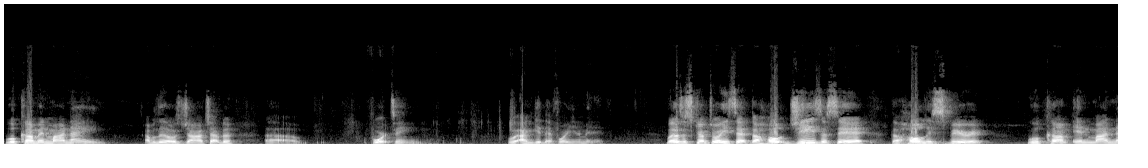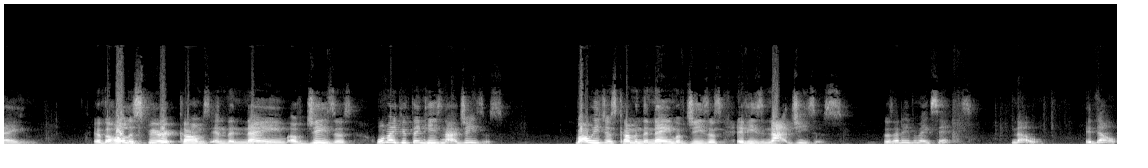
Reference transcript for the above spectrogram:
will come in my name. I believe it was John chapter uh, 14. Well, I can get that for you in a minute. But there's a scripture where he said the whole Jesus said the Holy Spirit will come in my name. If the Holy Spirit comes in the name of Jesus, what make you think he's not Jesus? Why would he just come in the name of Jesus if he's not Jesus? Does that even make sense? No, it don't.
